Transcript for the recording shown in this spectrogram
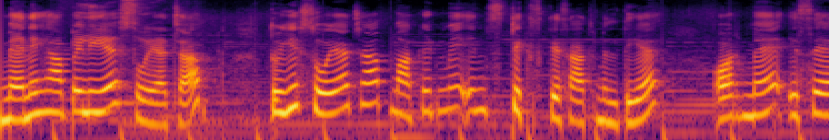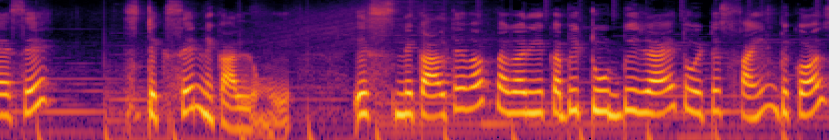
मैंने यहाँ पे लिया है सोया चाप। तो ये सोया चाप मार्केट में इन स्टिक्स के साथ मिलती है और मैं इसे ऐसे स्टिक से निकाल लूँगी। इस निकालते वक्त अगर ये कभी टूट भी जाए तो इट इज़ फाइन बिकॉज़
